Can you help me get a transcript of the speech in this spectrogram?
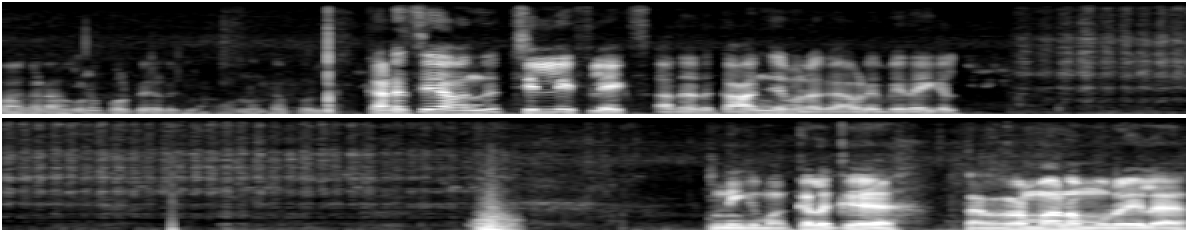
பகடா கூட போட்டு எடுக்கலாம். ஒன்றும் தப்பு இல்லை. கடைசியாக வந்து சில்லி ஃப்ளேக்ஸ் அதாவது காஞ்ச மிளகாவோட விதைகள். இன்றைக்கி மக்களுக்கு தரமான முறையில்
